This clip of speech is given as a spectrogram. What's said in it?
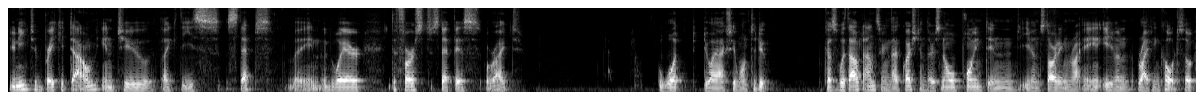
You need to break it down into like these steps where the first step is, all right, what do I actually want to do? Because without answering that question, there's no point in even starting even writing code. So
